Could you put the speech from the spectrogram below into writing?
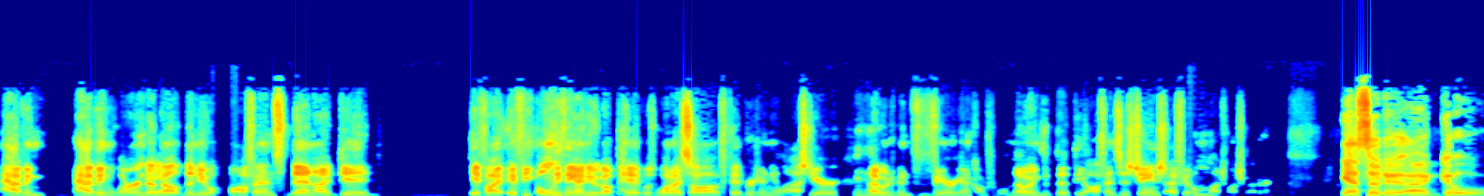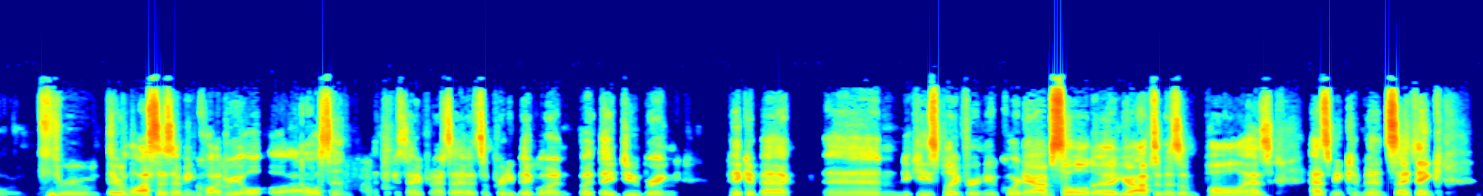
having having learned yeah. about the new offense than I did if I if the only thing I knew about Pitt was what I saw of Pitt Virginia last year, mm-hmm. I would have been very uncomfortable. Knowing that, that, the offense has changed, I feel much much better. Yeah. So to uh, go through their losses, I mean, Qadree Ollison, I think is how you pronounce that. It's a pretty big one, but they do bring Pickett back, and he's playing for a new coordinator. I'm sold. Uh, your optimism, Paul, has has me convinced. I think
